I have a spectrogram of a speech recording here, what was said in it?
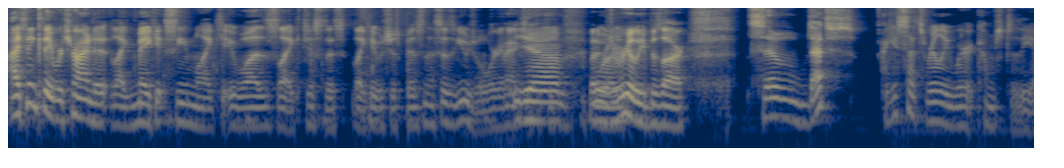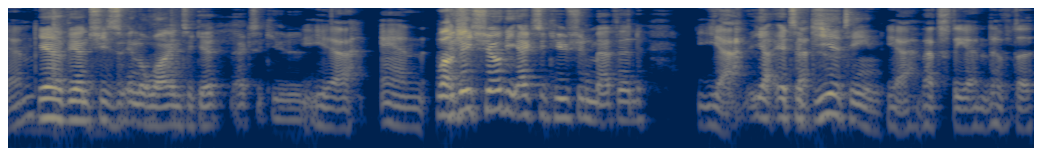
I think they were trying to like make it seem like it was like just this like it was just business as usual. We're gonna Yeah, but it was right. really bizarre. So that's I guess that's really where it comes to the end. Yeah, at the end she's in the line to get executed. Yeah, and well, Did they she- show the execution method? yeah, Yeah, it's a That's- guillotine. yeah, that's the end of the.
